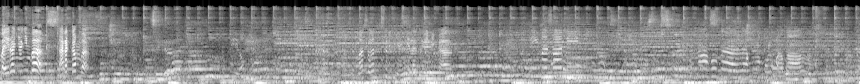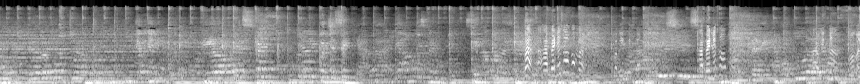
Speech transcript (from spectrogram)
Mbak Ira nyanyi Mbak, arakam Mbak. KPN-nya siapa? Mbak Mimin. Oh, Mbak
